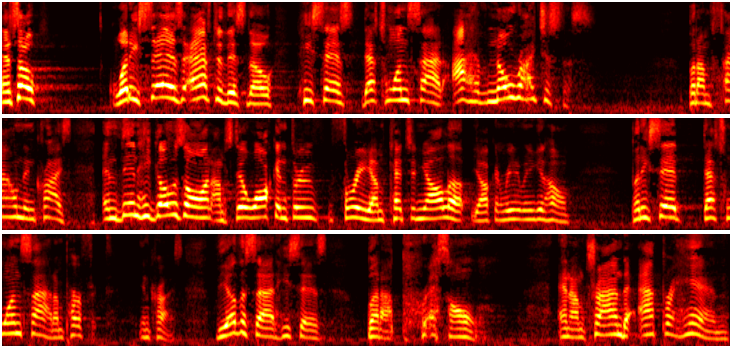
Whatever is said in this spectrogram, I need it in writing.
And so, what he says after this, though, he says, that's one side. I have no righteousness but I'm found in Christ. And then he goes on. I'm still walking through three. I'm catching y'all up. Y'all can read it when you get home. But he said, That's one side. I'm perfect in Christ. The other side, he says, But I press on. And I'm trying to apprehend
